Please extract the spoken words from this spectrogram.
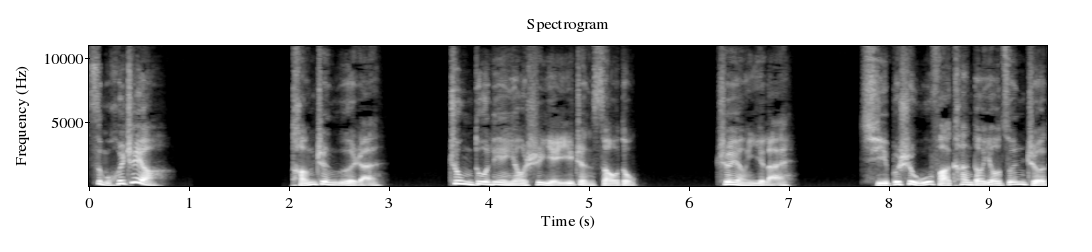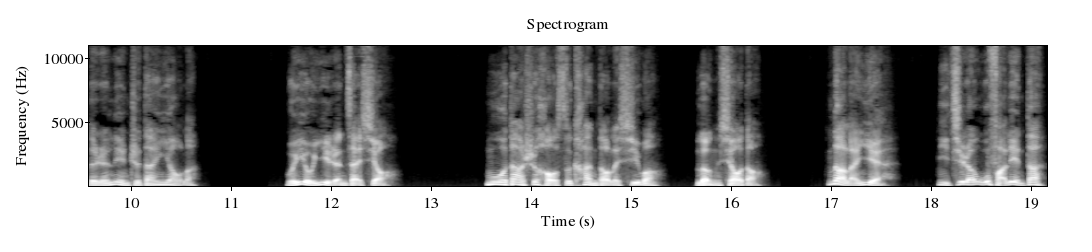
怎么会这样？唐振愕然，众多炼药师也一阵骚动。这样一来，岂不是无法看到药尊者的人炼制丹药了？唯有一人在笑，莫大师好似看到了希望。冷笑道：“纳兰叶，你既然无法炼丹，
